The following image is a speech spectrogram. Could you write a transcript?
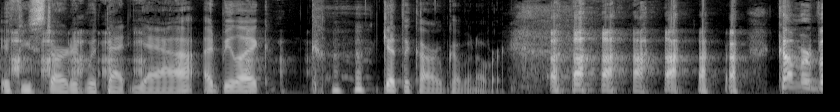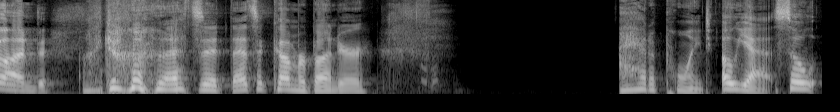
if you started with that yeah, I'd be like, get the car, I'm coming over. Cummerbund. That's it. That's a cummerbunder. I had a point. Oh yeah. So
